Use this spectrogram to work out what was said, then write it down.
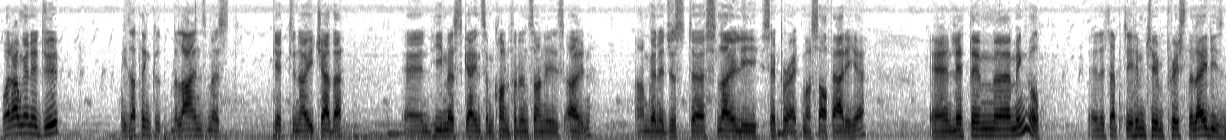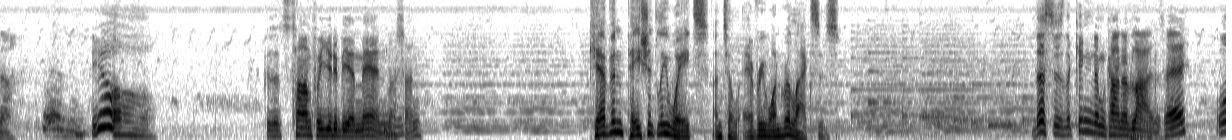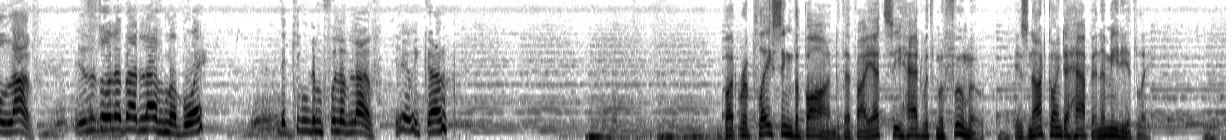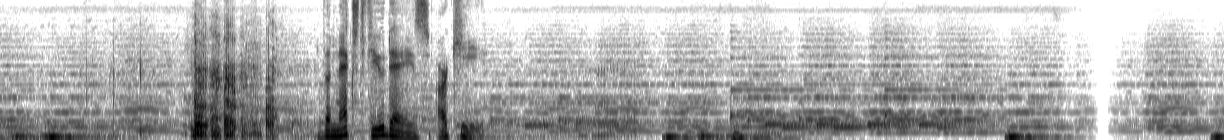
What I'm going to do is I think the lions must get to know each other and he must gain some confidence on his own. I'm going to just uh, slowly separate myself out of here and let them uh, mingle. And it's up to him to impress the ladies now. Yo. Because it's time for you to be a man, my son. Kevin patiently waits until everyone relaxes. This is the kingdom kind of lions, eh? All love. This is all about love, my boy. The kingdom full of love. Here we go. But replacing the bond that Vaetzi had with Mufumu is not going to happen immediately. The next few days are key.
